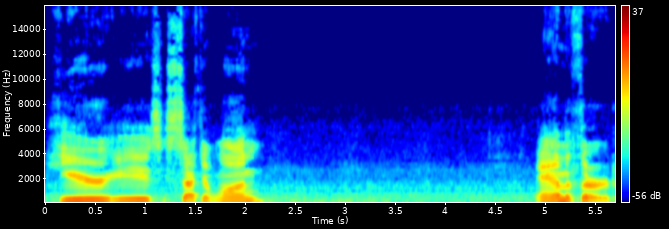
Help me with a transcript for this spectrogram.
Here is the second one and the third.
